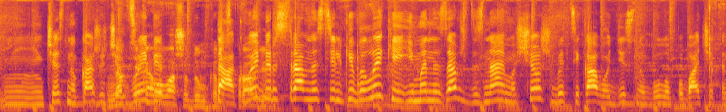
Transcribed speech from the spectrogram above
м, чесно кажучи, Нам цікава вибір. ваша думка, Так, насправді. вибір страв настільки великий, і ми не завжди знаємо, що ж би цікаво дійсно було побачити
